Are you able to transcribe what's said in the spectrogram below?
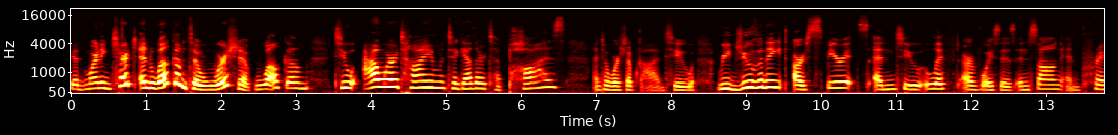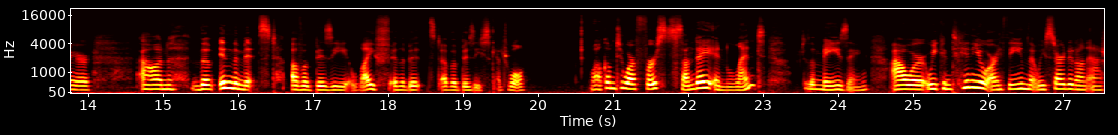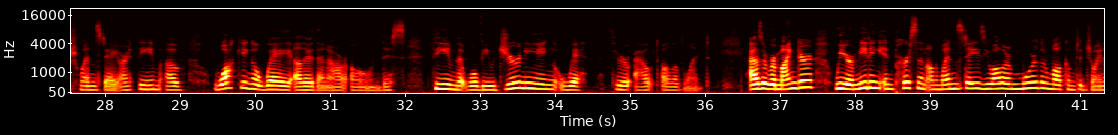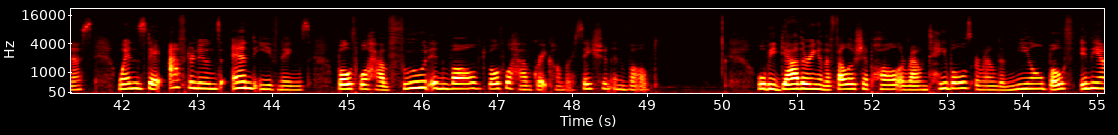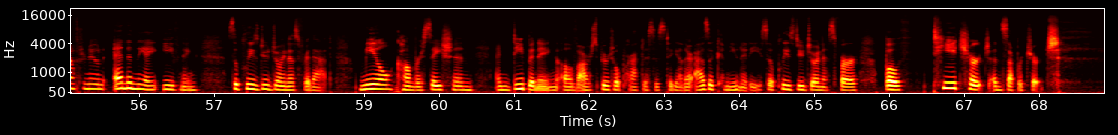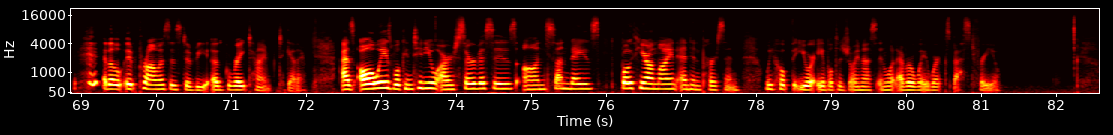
Good morning, church, and welcome to worship. Welcome to our time together to pause and to worship God, to rejuvenate our spirits and to lift our voices in song and prayer on the in the midst of a busy life, in the midst of a busy schedule. Welcome to our first Sunday in Lent, which is amazing. Our we continue our theme that we started on Ash Wednesday, our theme of walking away other than our own, this theme that we'll be journeying with throughout all of Lent. As a reminder, we are meeting in person on Wednesdays. You all are more than welcome to join us. Wednesday afternoons and evenings, both will have food involved, both will have great conversation involved. We'll be gathering in the fellowship hall around tables, around a meal, both in the afternoon and in the evening. So please do join us for that meal, conversation, and deepening of our spiritual practices together as a community. So please do join us for both tea church and supper church. It'll, it promises to be a great time together. As always, we'll continue our services on Sundays, both here online and in person. We hope that you are able to join us in whatever way works best for you.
